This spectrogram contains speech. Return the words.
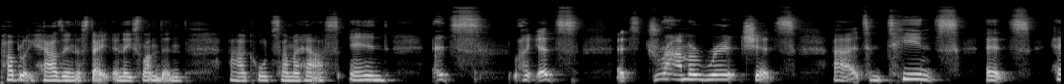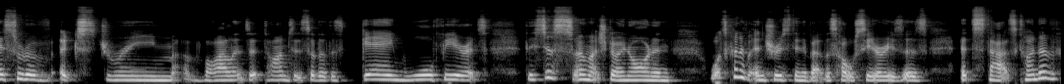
public housing estate in East London uh, called Summer House, and it's like it's it's drama rich, it's uh, it's intense, it's has sort of extreme violence at times. It's sort of this gang warfare. It's there's just so much going on. And what's kind of interesting about this whole series is it starts kind of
